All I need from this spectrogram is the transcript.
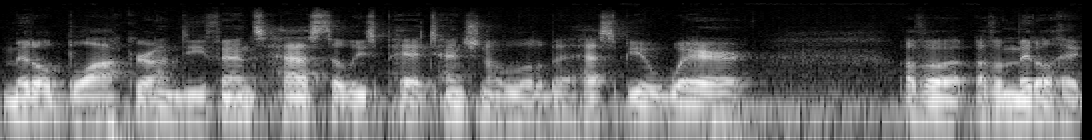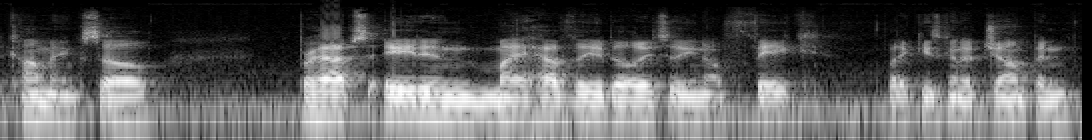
middle blocker on defense has to at least pay attention a little bit. Has to be aware of a of a middle hit coming. So perhaps Aiden might have the ability to you know fake like he's going to jump and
